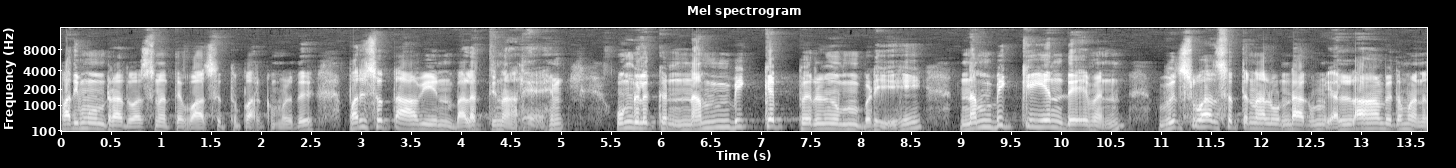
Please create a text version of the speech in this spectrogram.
பதிமூன்றாவது வசனத்தை வாசித்து பார்க்கும் பொழுது பரிசுத்த ஆவியின் பலத்தினாலே உங்களுக்கு நம்பிக்கை பெருகும்படி நம்பிக்கையின் தேவன் விசுவாசத்தினால் உண்டாகும் எல்லா விதமான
